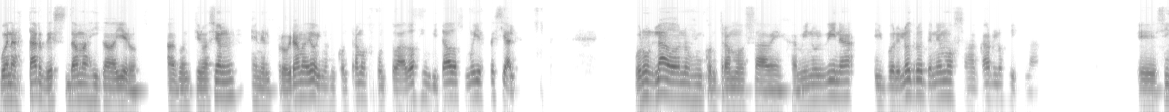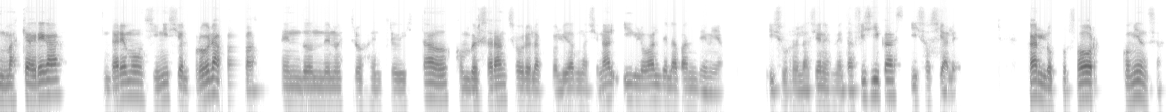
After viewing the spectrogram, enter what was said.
Buenas tardes, damas y caballeros. A continuación, en el programa de hoy nos encontramos junto a dos invitados muy especiales. Por un lado nos encontramos a Benjamín Urbina y por el otro tenemos a Carlos Isla. Eh, sin más que agregar, daremos inicio al programa en donde nuestros entrevistados conversarán sobre la actualidad nacional y global de la pandemia y sus relaciones metafísicas y sociales. Carlos, por favor, comienza.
